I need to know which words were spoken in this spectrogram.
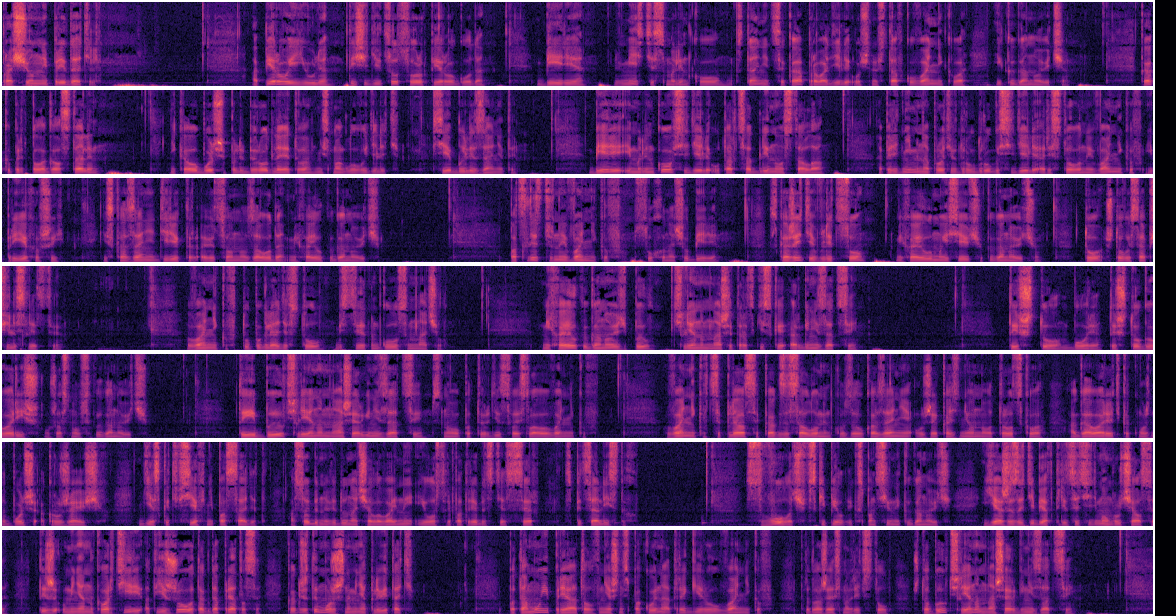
Прощенный предатель. А 1 июля 1941 года Берия вместе с Маленковым в здании ЦК проводили очную ставку Ванникова и Кагановича. Как и предполагал Сталин, никого больше Политбюро для этого не смогло выделить. Все были заняты. Берия и Маленков сидели у торца длинного стола, а перед ними напротив друг друга сидели арестованный Ванников и приехавший из Казани директор авиационного завода Михаил Каганович. «Подследственный Ванников», — сухо начал Берия, — «скажите в лицо Михаилу Моисеевичу Кагановичу то, что вы сообщили следствию». Ванников, тупо глядя в стол, бесцветным голосом начал. «Михаил Каганович был членом нашей троцкистской организации». «Ты что, Боря, ты что говоришь?» – ужаснулся Каганович. «Ты был членом нашей организации», — снова подтвердил свои слова Ванников. Ванников цеплялся как за соломинку за указание уже казненного Троцкого оговаривать как можно больше окружающих, дескать, всех не посадят, особенно ввиду начала войны и острой потребности СССР в специалистах. «Сволочь!» — вскипел экспансивный Каганович. «Я же за тебя в 37-м ручался. Ты же у меня на квартире от Ежова тогда прятался. Как же ты можешь на меня клеветать?» «Потому и прятал», — внешне спокойно отреагировал Ванников, продолжая смотреть в стол, «что был членом нашей организации».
